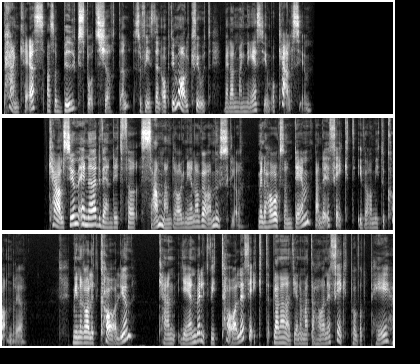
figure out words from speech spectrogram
pankreas, alltså bukspottkörteln, så finns det en optimal kvot mellan magnesium och kalcium. Kalcium är nödvändigt för sammandragningen av våra muskler, men det har också en dämpande effekt i våra mitokondrier. Mineralet kalium kan ge en väldigt vital effekt, bland annat genom att det har en effekt på vårt pH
